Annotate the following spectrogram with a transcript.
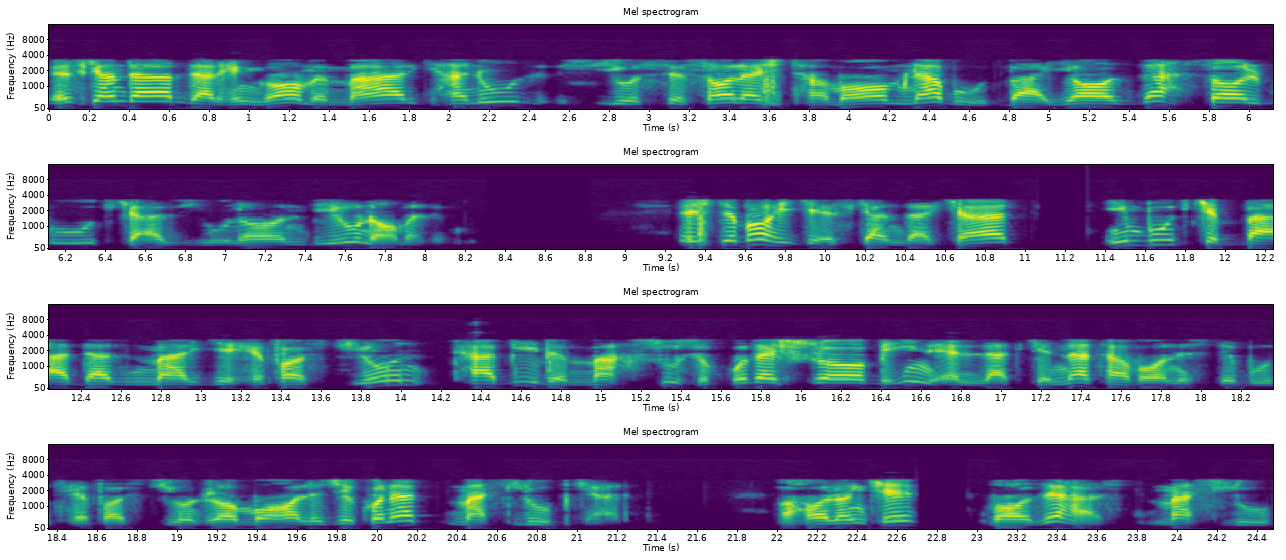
اسکندر در هنگام مرگ هنوز سی و سه سالش تمام نبود و یازده سال بود که از یونان بیرون آمده بود. اشتباهی که اسکندر کرد این بود که بعد از مرگ هفاستیون طبیب مخصوص خودش را به این علت که نتوانسته بود هفاستیون را معالجه کند مصلوب کرد. و حالان که واضح است مصلوب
